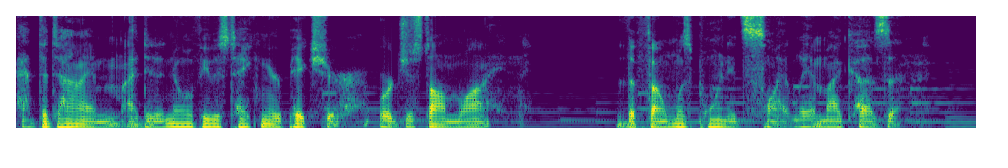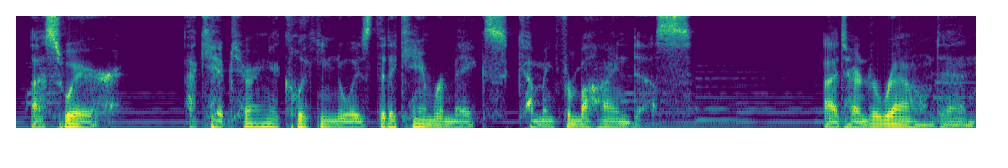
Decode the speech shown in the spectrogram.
At the time, I didn't know if he was taking her picture or just online. The phone was pointed slightly at my cousin. I swear, I kept hearing a clicking noise that a camera makes coming from behind us. I turned around and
